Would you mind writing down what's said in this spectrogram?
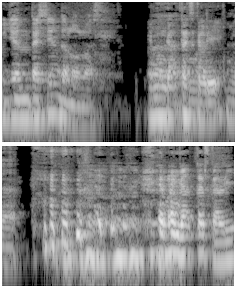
Ujian tesnya nggak lolos. Emang nggak tes kali? Enggak. Emang nggak tes kali?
